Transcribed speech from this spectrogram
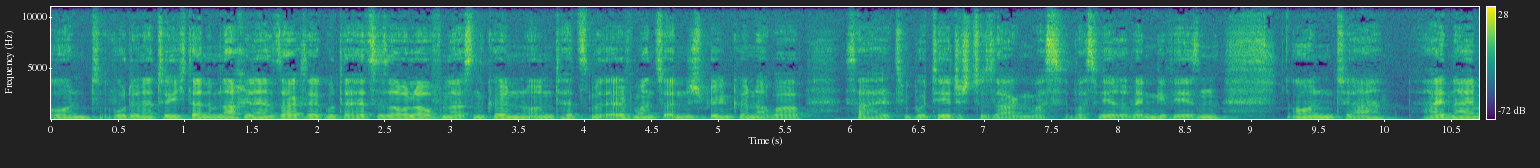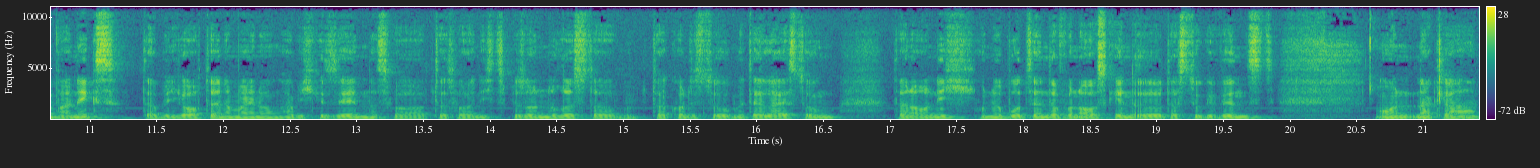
und wo du natürlich dann im Nachhinein sagst, ja gut, da hättest du es auch laufen lassen können und hättest mit elf Mann zu Ende spielen können, aber es ist halt hypothetisch zu sagen, was, was wäre wenn gewesen. Und ja, Heidenheim war nix, da bin ich auch deiner Meinung, habe ich gesehen, das war, das war nichts Besonderes, da, da konntest du mit der Leistung dann auch nicht 100% davon ausgehen, äh, dass du gewinnst. Und na klar,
